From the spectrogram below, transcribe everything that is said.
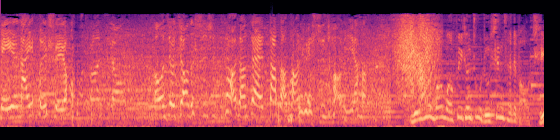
每人拿一盆水，然后往上浇。然后就教的湿湿的，就好像在大澡堂里面洗澡一样。演员往往非常注重身材的保持，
